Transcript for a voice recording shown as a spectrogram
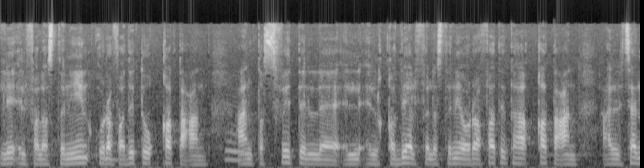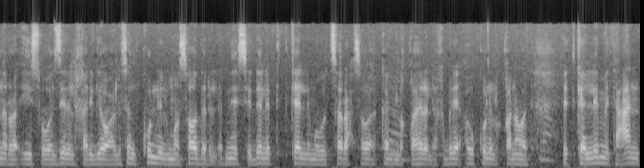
للفلسطينيين ورفضته قطعا عن تصفية القضية الفلسطينية ورفضتها قطعا على لسان الرئيس ووزير الخارجية وعلى لسان كل المصادر. الأمنية السياديه اللي بتتكلم وبتصرح سواء كان القاهره الإخبارية أو كل القنوات. نعم. اتكلمت عن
